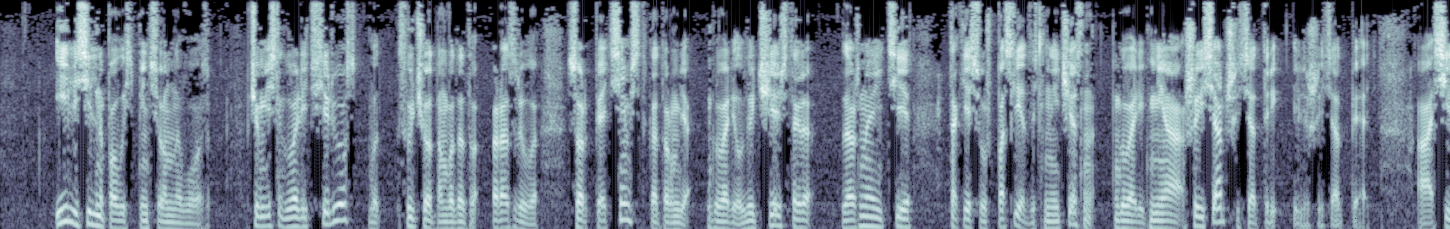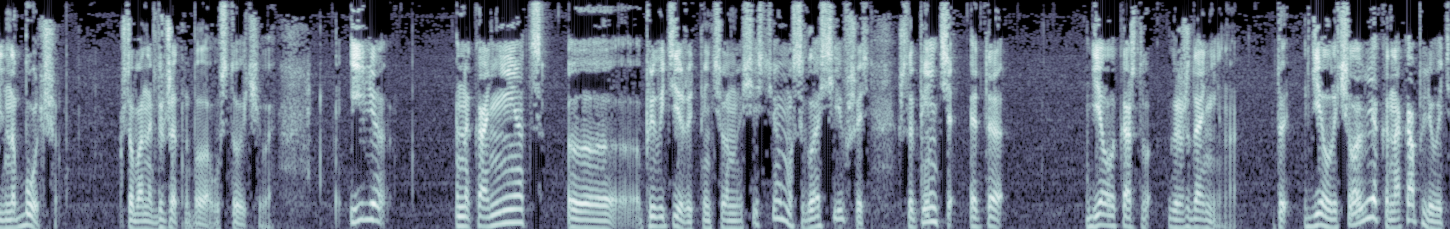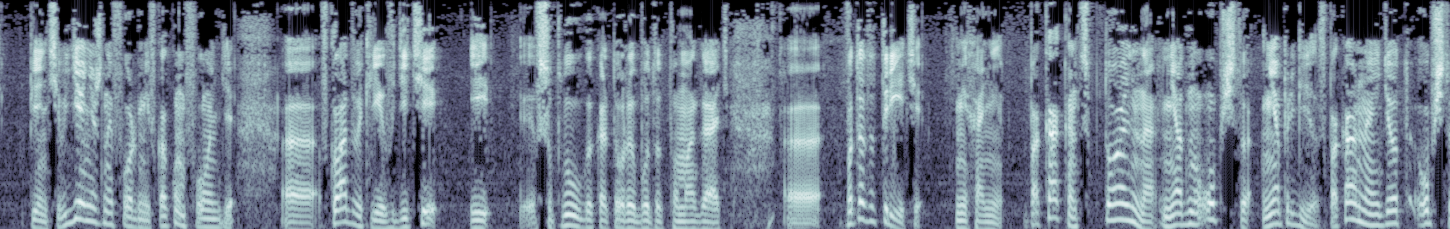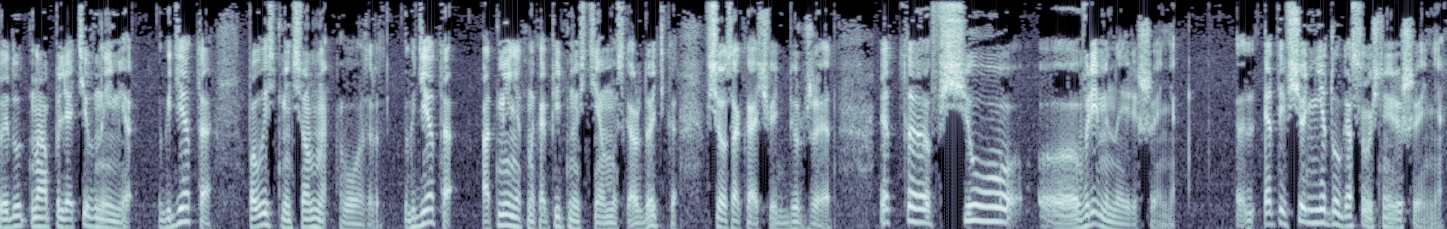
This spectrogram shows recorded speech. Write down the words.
или сильно повысить пенсионный возраст. Причем, если говорить всерьез, вот, с учетом вот этого разрыва 45-70, о котором я говорил, речь тогда должна идти, так если уж последовательно и честно говорить, не о 60-63 или 65, а сильно больше, чтобы она бюджетно была устойчивая. Или, наконец, э, приватизировать пенсионную систему, согласившись, что пенсия – это дело каждого гражданина. Это дело человека накапливать пенсии в денежной форме, в каком фонде, э, вкладывать ли их в детей и в супруга, которые будут помогать. Э, вот это третий механизм. Пока концептуально ни одно общество не определилось. Пока она идет, общество идут на апеллятивные меры. Где-то повысить пенсионный возраст, где-то отменят накопительную систему и скажут, давайте-ка все закачивать бюджет. Это все э, временные решения. Это все недолгосрочные решения.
